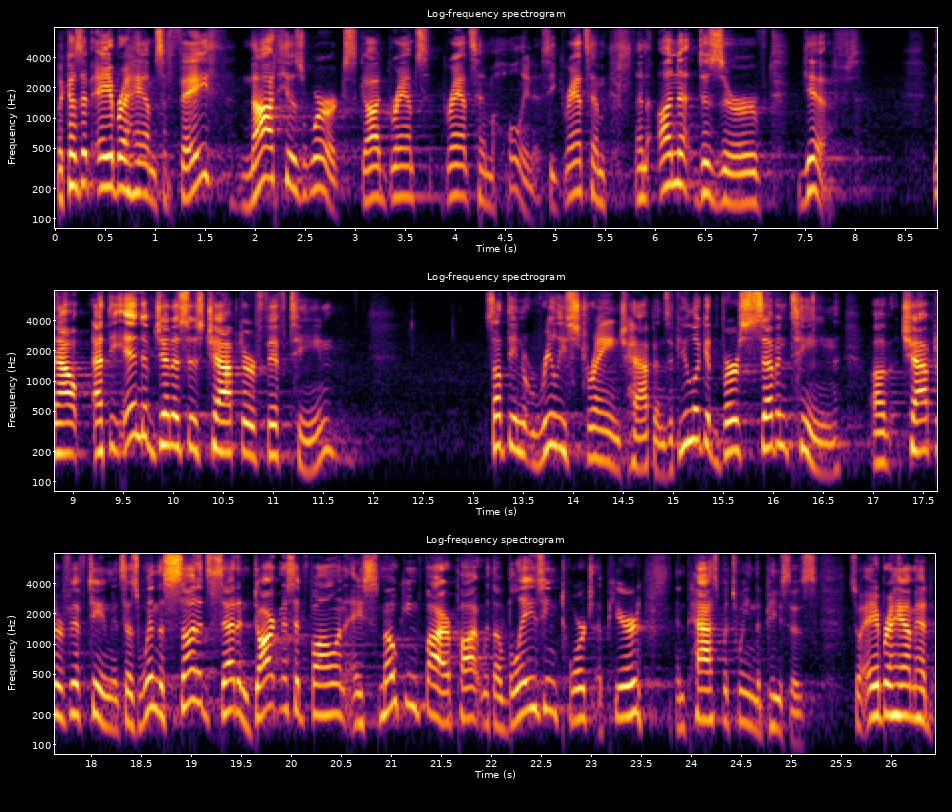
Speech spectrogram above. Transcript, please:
Because of Abraham's faith, not his works, God grants, grants him holiness. He grants him an undeserved gift. Now, at the end of Genesis chapter 15, something really strange happens. If you look at verse 17 of chapter 15, it says, When the sun had set and darkness had fallen, a smoking fire pot with a blazing torch appeared and passed between the pieces. So Abraham had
